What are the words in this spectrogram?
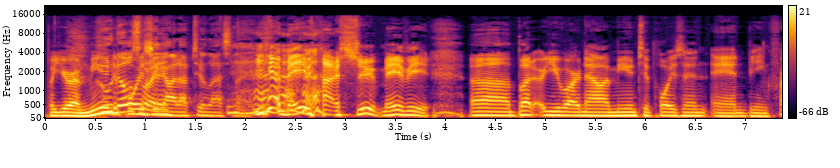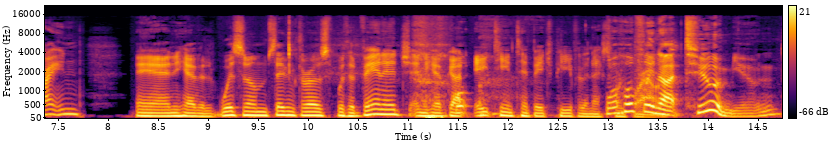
but you're immune Who to knows poison. what I got up to last night? yeah, maybe. Ah, Shoot, maybe. Uh, but you are now immune to poison and being frightened. And you have wisdom saving throws with advantage, and you have got 18 temp HP for the next. Well, hopefully hours. not too immune.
